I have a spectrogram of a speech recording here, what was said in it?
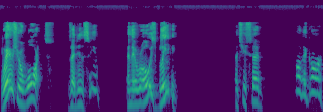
Where's your warts? Because I didn't see them. And they were always bleeding. And she said, Oh, they're gone.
